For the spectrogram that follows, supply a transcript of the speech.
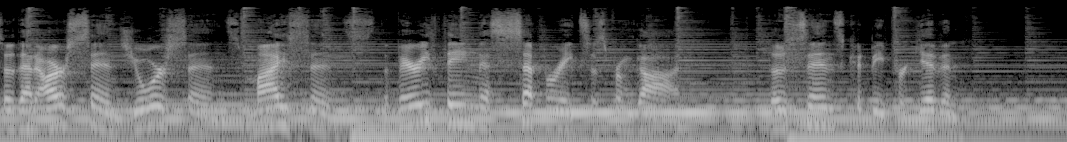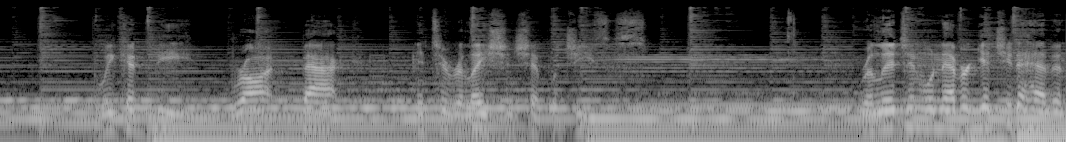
So that our sins, your sins, my sins, the very thing that separates us from God, those sins could be forgiven. We could be brought back into relationship with Jesus. Religion will never get you to heaven.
